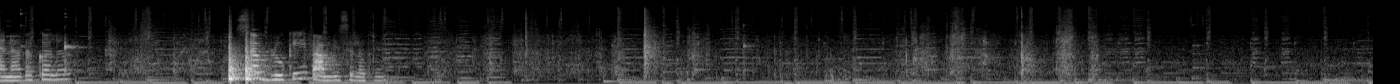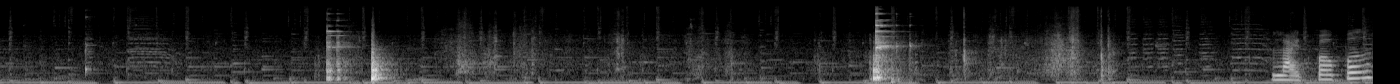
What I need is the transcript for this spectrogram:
अनदर कलर सब ब्लू के ही फैमिली से लग रहे हैं। लाइट पर्पल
